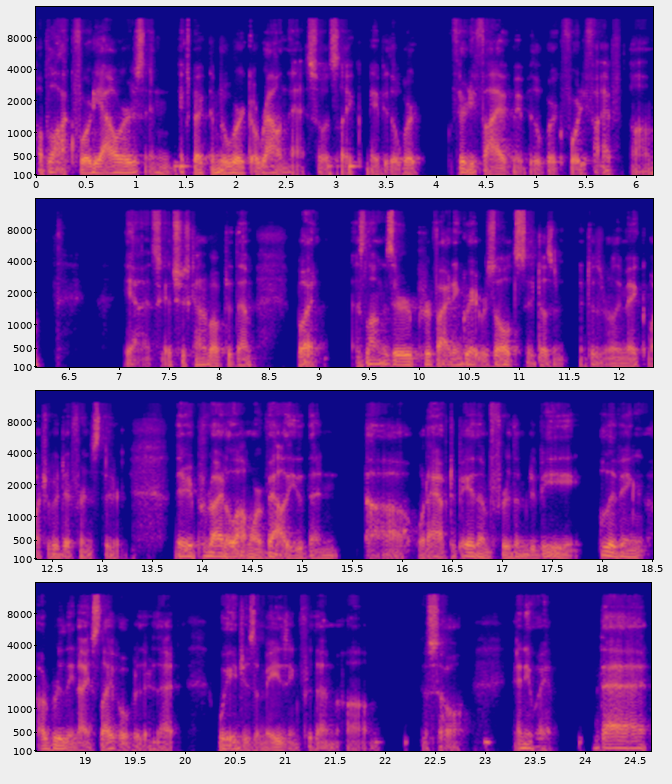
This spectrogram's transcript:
a block 40 hours and expect them to work around that. So it's like maybe they'll work 35, maybe they'll work 45. Um, yeah, it's it's just kind of up to them. But as long as they're providing great results, it doesn't it doesn't really make much of a difference. They they provide a lot more value than uh, what I have to pay them for them to be living a really nice life over there. That wage is amazing for them. Um, so anyway, that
